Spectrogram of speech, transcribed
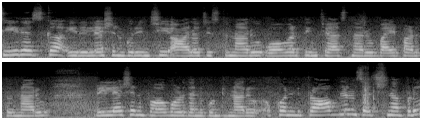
సీరియస్గా ఈ రిలేషన్ గురించి ఆలోచిస్తున్నారు ఓవర్ థింక్ చేస్తున్నారు భయపడుతున్నారు రిలేషన్ పోకూడదు అనుకుంటున్నారు కొన్ని ప్రాబ్లమ్స్ వచ్చినప్పుడు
